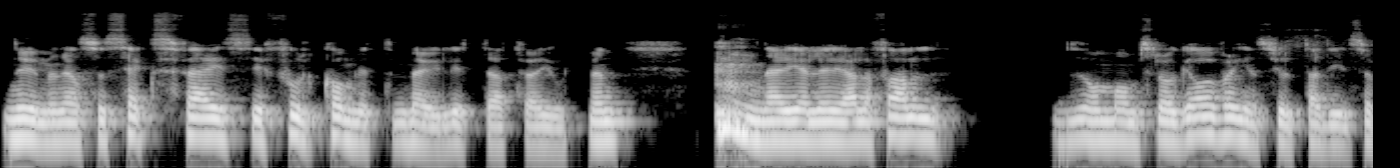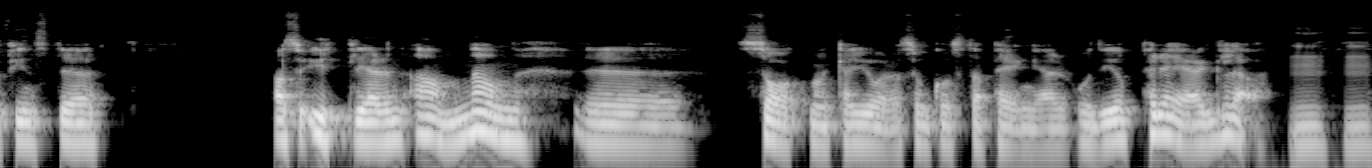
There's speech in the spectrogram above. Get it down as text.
nu men alltså sexfärgs är fullkomligt möjligt att vi har gjort men när det gäller i alla fall de omslag jag var insyltad i så finns det alltså ytterligare en annan eh, sak man kan göra som kostar pengar och det är att prägla. Mm, mm.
